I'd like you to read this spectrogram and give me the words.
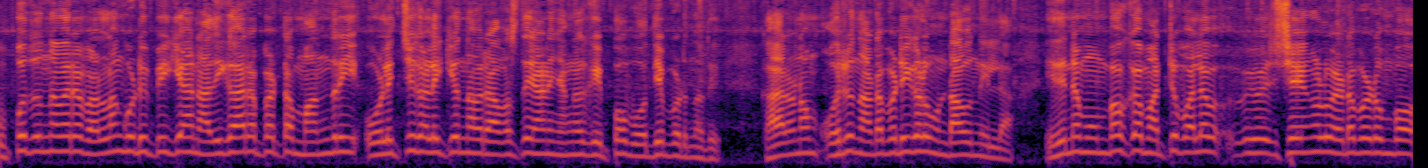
ഉപ്പ് തിന്നവരെ വെള്ളം കുടിപ്പിക്കാൻ അധികാരപ്പെട്ട മന്ത്രി ഒളിച്ചു കളിക്കുന്ന ഒരവസ്ഥയാണ് ഞങ്ങൾക്ക് ഇപ്പോൾ ബോധ്യപ്പെടുന്നത്. കാരണം ഒരു നടപടികളും ഉണ്ടാവുന്നില്ല. ഇതിന്റെ മുമ്പൊക്കെ മറ്റു പല വിഷയങ്ങളും ഇടപെടുമ്പോൾ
